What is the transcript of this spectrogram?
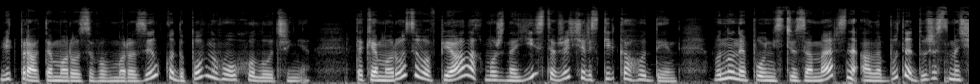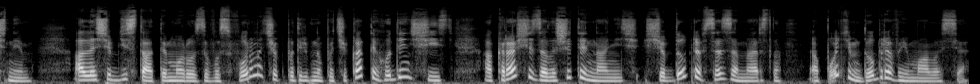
Відправте морозиво в морозилку до повного охолодження. Таке морозиво в піалах можна їсти вже через кілька годин. Воно не повністю замерзне, але буде дуже смачним. Але щоб дістати морозиво з формочок, потрібно почекати годин 6, а краще залишити на ніч, щоб добре все замерзло, а потім добре виймалося.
